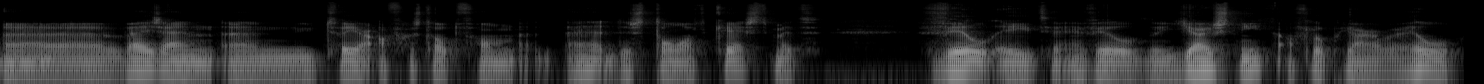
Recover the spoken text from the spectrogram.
Eh, wij zijn eh, nu twee jaar afgestapt van eh, de standaard kerst met veel eten en veel, juist niet. Afgelopen jaar waren we heel,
